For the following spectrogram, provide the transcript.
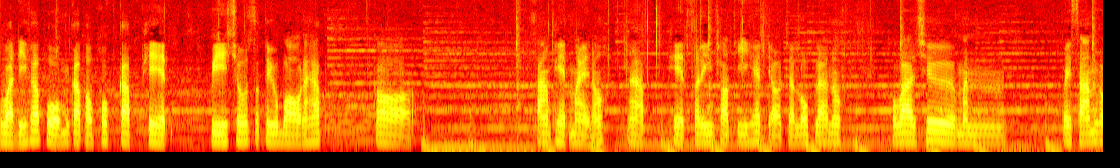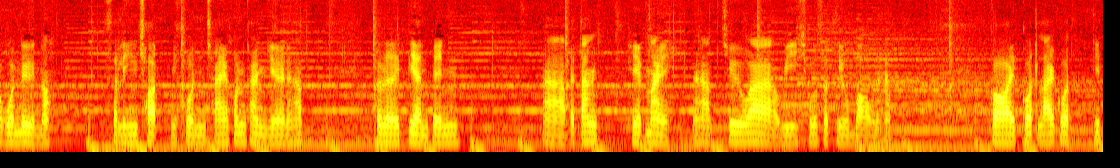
สวัสดีครับผมกลับมาพบกับเพจ v s h o w Steel Ball นะครับ ก็สร้างเพจใหม่เนาะนะครับเพจ Sling Shot t h เดี๋ยวจะลบแล้วเนาะเพราะว่าชื่อมันไปซ้ำกับคนอื่นเนาะ Sling Shot มีคนใช้ค่อนข้างเยอะนะครับ ก็เลยเปลี่ยนเป็นอ่าไปตั้งเพจใหม่นะครับ ชื่อว่า v s h o w Steel Ball นะครับก็กดไลค์กดติด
